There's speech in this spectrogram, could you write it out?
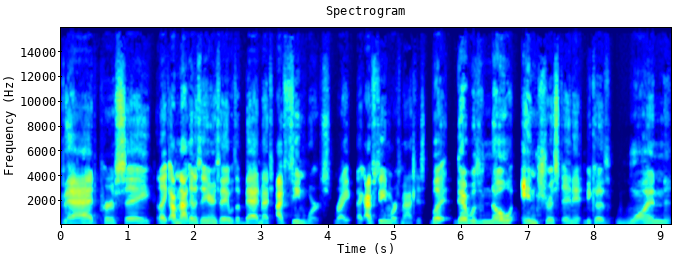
bad per se. Like, I'm not gonna sit here and say it was a bad match. I've seen worse, right? Like, I've seen worse matches, but there was no interest in it because one,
